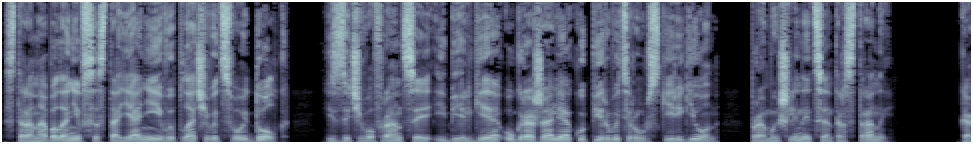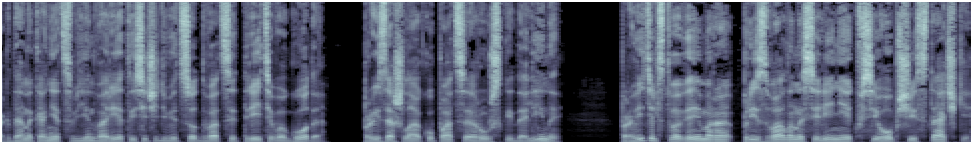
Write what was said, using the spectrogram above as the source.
Страна была не в состоянии выплачивать свой долг, из-за чего Франция и Бельгия угрожали оккупировать Рурский регион, промышленный центр страны. Когда, наконец, в январе 1923 года произошла оккупация Рурской долины, Правительство Веймара призвало население к всеобщей стачке,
